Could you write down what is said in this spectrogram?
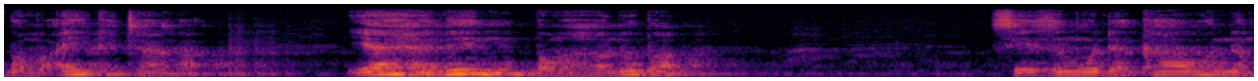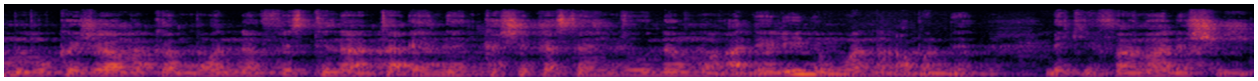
ba mu aikata ba. Ya hane mu ba mu hannu ba. Sai zamo da kawunan mu muka ja kan wannan fistina ta ainihin kashe-kashen junanmu a dalilin wannan abin da muke fama da shi.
